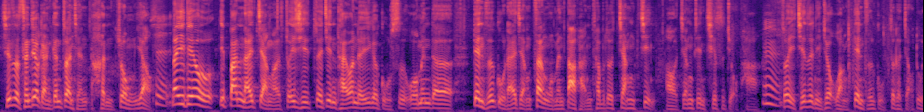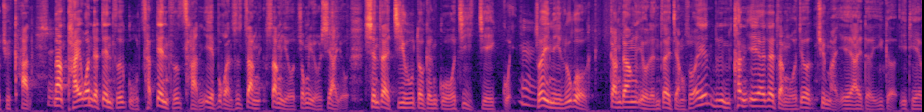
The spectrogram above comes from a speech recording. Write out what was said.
其实成就感跟赚钱很重要。是那 ETF 一般来讲啊，最近最近台湾的一个股市，我们的电子股来讲，占我们大盘差不多将近哦，将近七十九趴。嗯，所以其实你就往电子股这个角度去看。是那台湾的电子股产电子产业，不管是上上游、中游、下游，现在几乎都跟国际接轨。嗯，所以你如果刚刚有人在讲说，哎、你看 AI 在涨，我就去买 AI 的一个 ETF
